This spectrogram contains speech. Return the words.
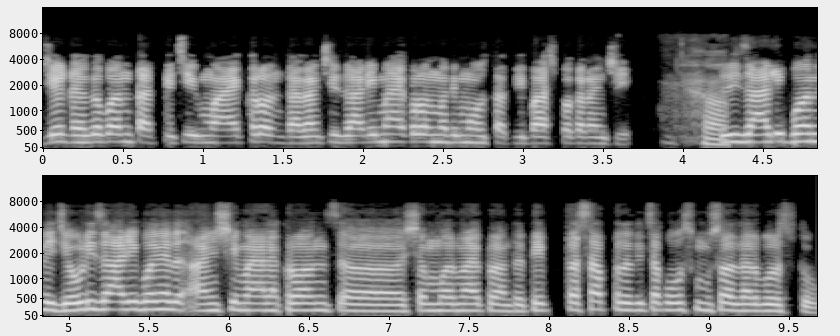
जे ढग बनतात त्याची मायक्रॉन ढगांची जाडी मायक्रॉनमध्ये मोजतात ती बाष्पकणांची. तर ती जाडी बनली जेवढी जाडी बनेल ऐंशी मायक्रॉन शंभर मायक्रॉन तर ते तसा पद्धतीचा पाऊस मुसळधार बरसतो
